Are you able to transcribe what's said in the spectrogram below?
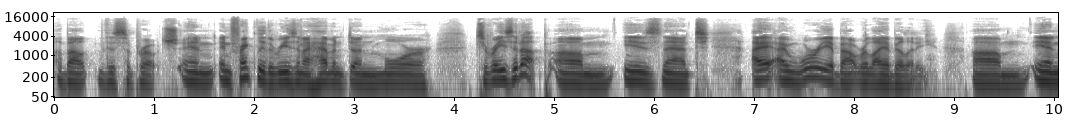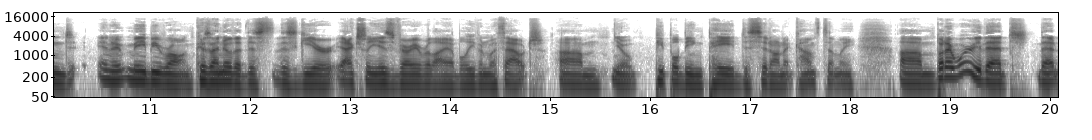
about this approach, and and frankly, the reason I haven't done more to raise it up, um, is that I, I, worry about reliability. Um, and and it may be wrong because I know that this this gear actually is very reliable even without um, you know people being paid to sit on it constantly. Um, but I worry that that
